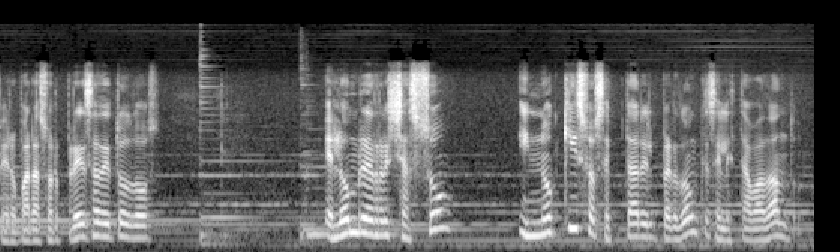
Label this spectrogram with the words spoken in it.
Pero para sorpresa de todos, el hombre rechazó y no quiso aceptar el perdón que se le estaba dando.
